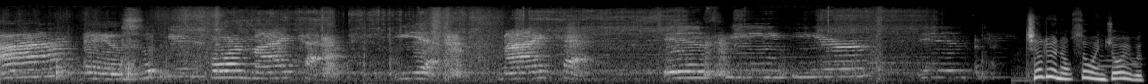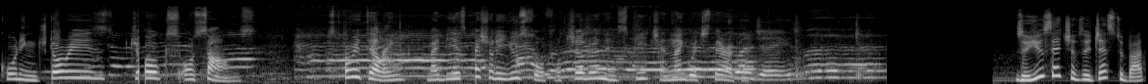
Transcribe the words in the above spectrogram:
I am looking for my Children also enjoy recording stories, jokes, or songs. Storytelling might be especially useful for children in speech and language therapy. The usage of the Jesterbot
